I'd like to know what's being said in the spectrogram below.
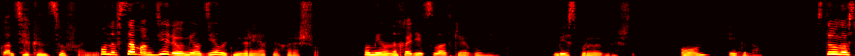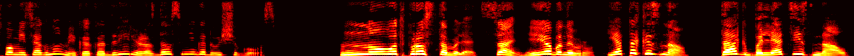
в конце концов, они... он и в самом деле умел делать невероятно хорошо. Умел находить сладкие аргументы. Беспроигрышно. Он и гном. Стоило вспомнить о гноме, как от двери раздался негодующий голос. «Ну вот просто, блядь, Сань, ебаный в рот, я так и знал, так, блядь, и знал!»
